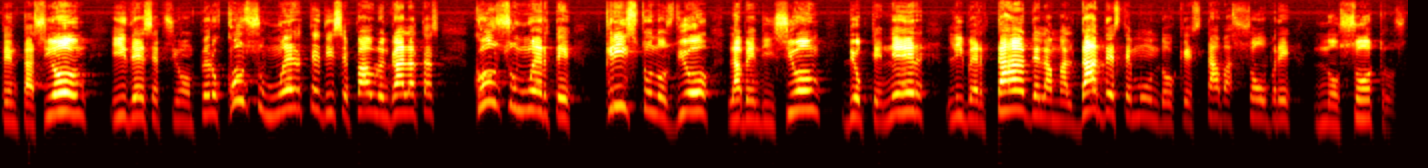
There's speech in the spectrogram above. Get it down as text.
tentación y decepción. Pero con su muerte, dice Pablo en Gálatas, con su muerte Cristo nos dio la bendición de obtener libertad de la maldad de este mundo que estaba sobre nosotros.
